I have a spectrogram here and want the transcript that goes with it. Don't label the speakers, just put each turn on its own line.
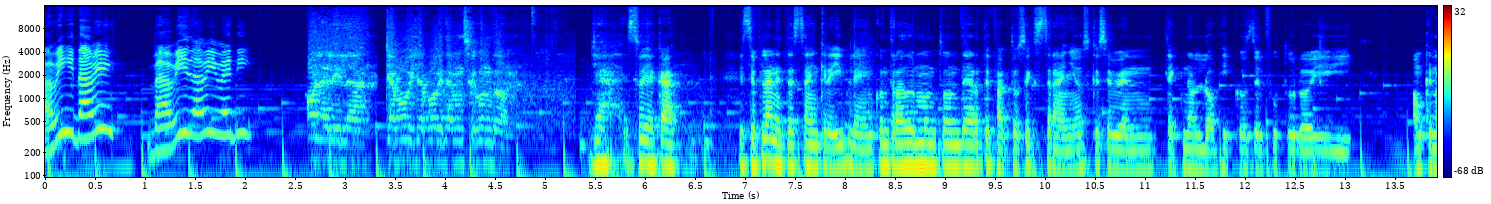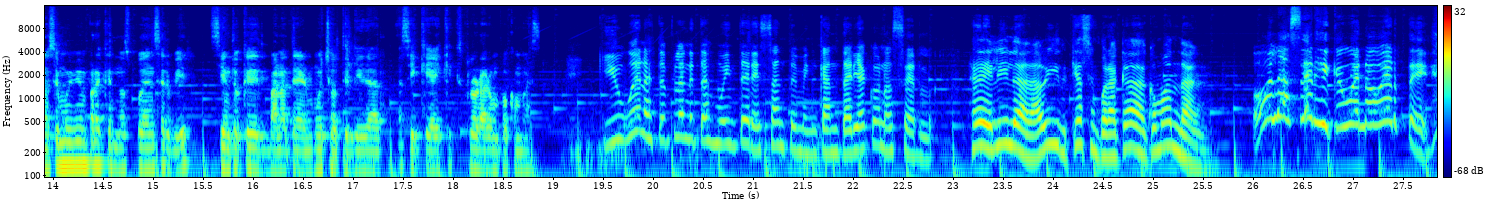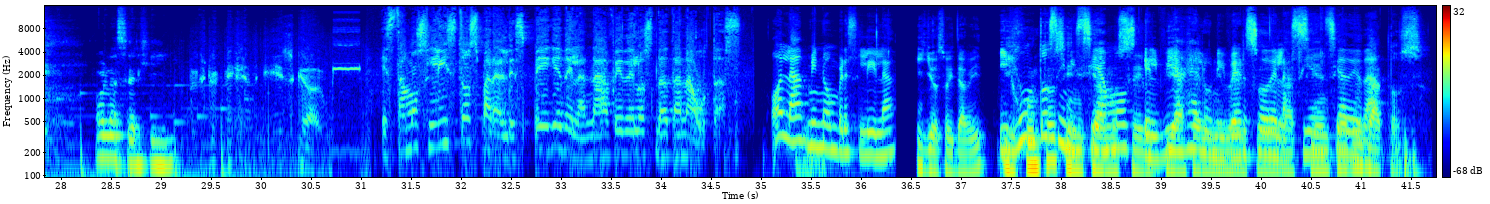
David, David, David, David, vení.
Hola Lila, ya voy, ya voy, dame un segundo.
Ya, estoy acá. Este planeta está increíble. He encontrado un montón de artefactos extraños que se ven tecnológicos del futuro y aunque no sé muy bien para qué nos pueden servir, siento que van a tener mucha utilidad, así que hay que explorar un poco más.
Y bueno, este planeta es muy interesante, me encantaría conocerlo.
Hey Lila, David, ¿qué hacen por acá? ¿Cómo andan?
Hola Sergi, qué bueno verte.
Hola Sergi.
Estamos listos para el despegue de la nave de los datanautas.
Hola, mi nombre es Lila.
Y yo soy David.
Y, juntos, iniciamos el viaje al universo de la ciencia de datos.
